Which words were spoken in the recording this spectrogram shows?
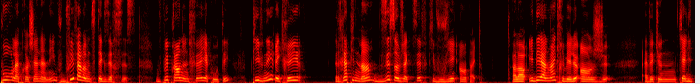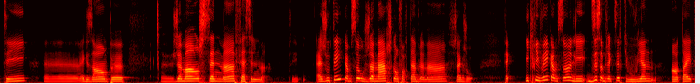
pour la prochaine année, vous pouvez faire un petit exercice. Vous pouvez prendre une feuille à côté, puis venir écrire rapidement 10 objectifs qui vous viennent en tête. Alors, idéalement, écrivez-le en jeu, avec une qualité, euh, exemple, euh, je mange sainement, facilement. Ajoutez comme ça ou je marche confortablement chaque jour. Fait écrivez comme ça les 10 objectifs qui vous viennent en tête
